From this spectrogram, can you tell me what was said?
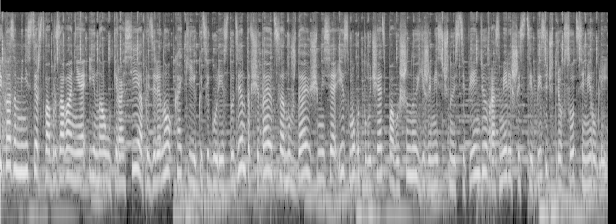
Приказом Министерства образования и науки России определено, какие категории студентов считаются нуждающимися и смогут получать повышенную ежемесячную стипендию в размере 6307 рублей.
